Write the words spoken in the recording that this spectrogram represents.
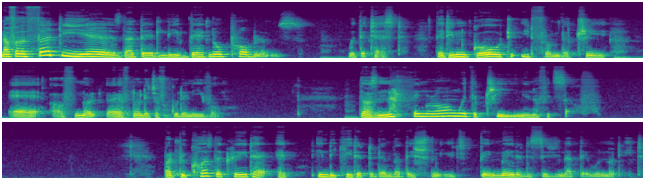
Now, for the 30 years that they had lived, they had no problems with the test. They didn't go to eat from the tree uh, of, of knowledge of good and evil. There was nothing wrong with the tree in and of itself. But because the Creator had indicated to them that they shouldn't eat, they made a decision that they will not eat.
